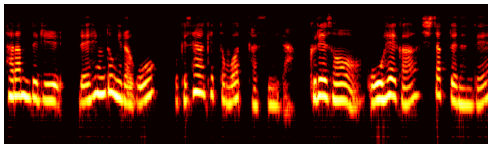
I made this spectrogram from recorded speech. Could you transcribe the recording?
사람들의 행동이라고 그렇게 생각했던 것 같습니다. 그래서 오해가 시작되는데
